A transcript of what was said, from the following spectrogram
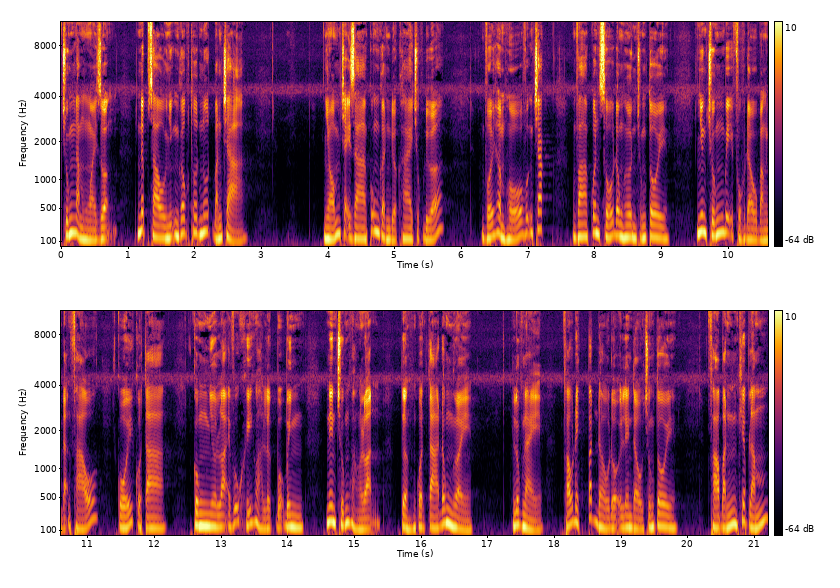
chúng nằm ngoài ruộng, nấp sau những gốc thốt nốt bắn trả. Nhóm chạy ra cũng gần được hai chục đứa, với hầm hố vững chắc và quân số đông hơn chúng tôi, nhưng chúng bị phủ đầu bằng đạn pháo, cối của ta, cùng nhiều loại vũ khí hỏa lực bộ binh nên chúng hoảng loạn, tưởng quân ta đông người. Lúc này, pháo địch bắt đầu đội lên đầu chúng tôi. Pháo bắn khiếp lắm,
